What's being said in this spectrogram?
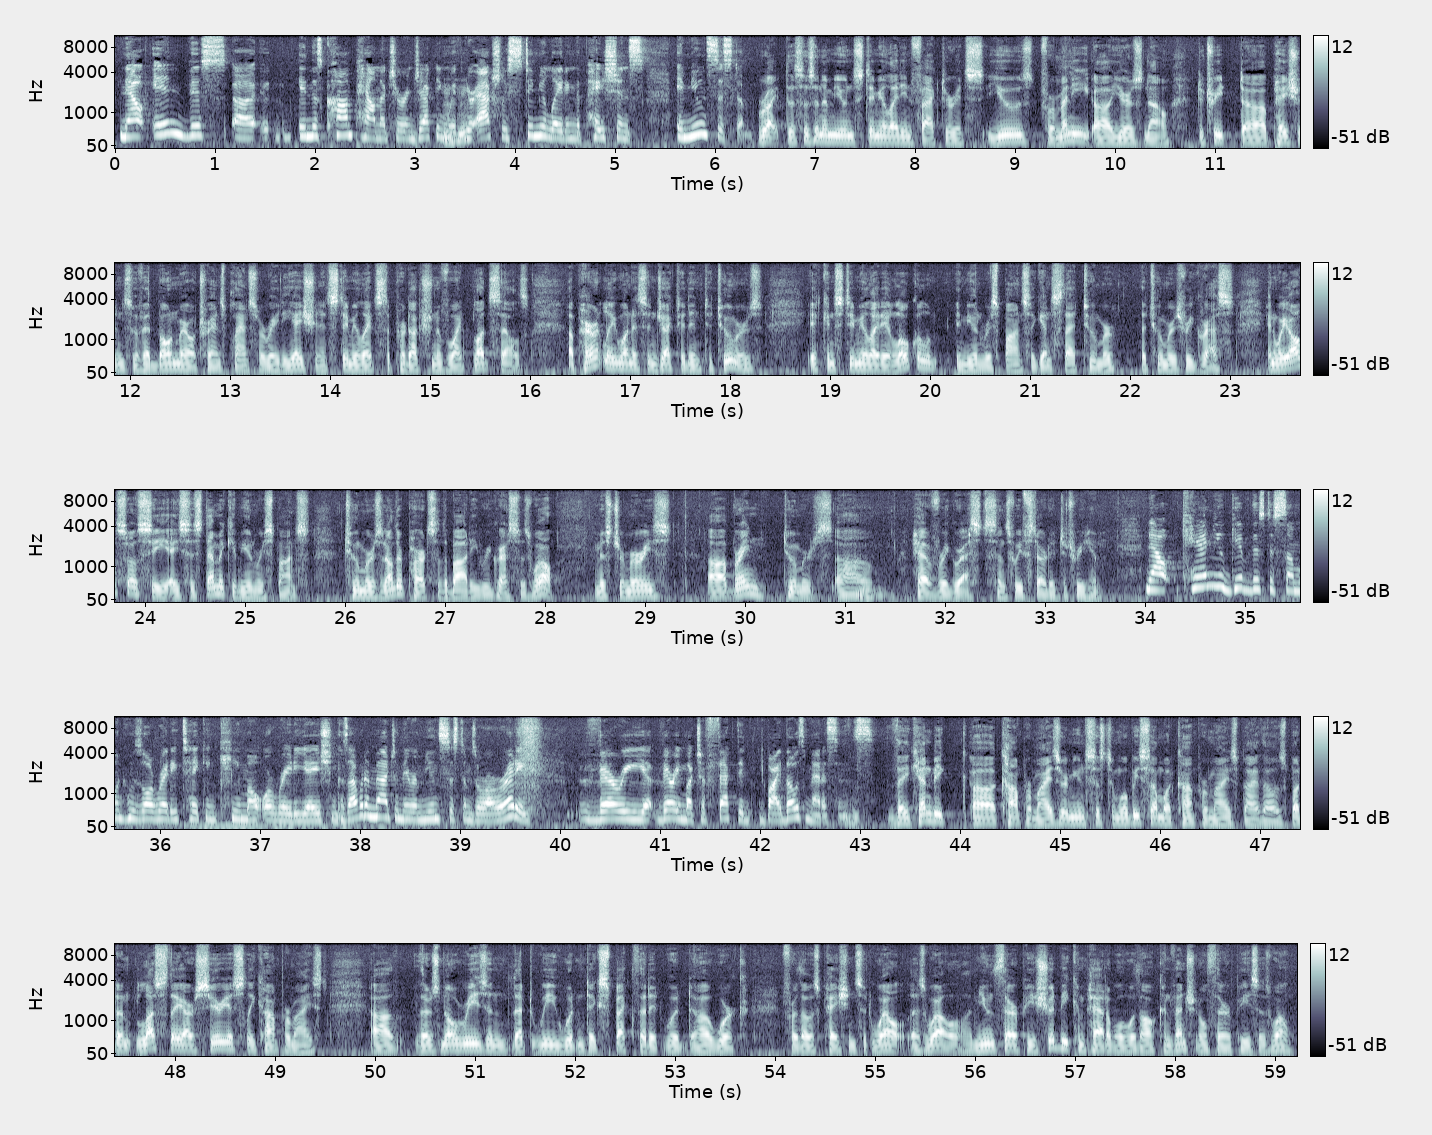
Now, in this uh, in this compound that you're injecting Mm-hmm. with, you're actually stimulating the patient's immune system. Right. This is an immune stimulating factor. It's used for many uh, years now to treat uh, patients who've had bone marrow transplants or radiation. It stimulates the production of white blood cells. Apparently, when it's injected into tumors, it can stimulate a local immune response against that tumor. The tumors regress. And we also see a systemic immune response. Tumors in other parts of the body regress as well. Mr. Murray's uh, brain tumors uh, have regressed since we've started to treat him. Now, can you give this to someone who's already taking chemo or radiation? Because I would imagine their immune systems are already very, very much affected by those medicines. They can be uh, compromised. Their immune system will be somewhat compromised by those, but unless they are seriously compromised, uh, there's no reason that we wouldn't expect that it would uh, work for those patients as well, as well. Immune therapy should be compatible with all conventional therapies as well.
